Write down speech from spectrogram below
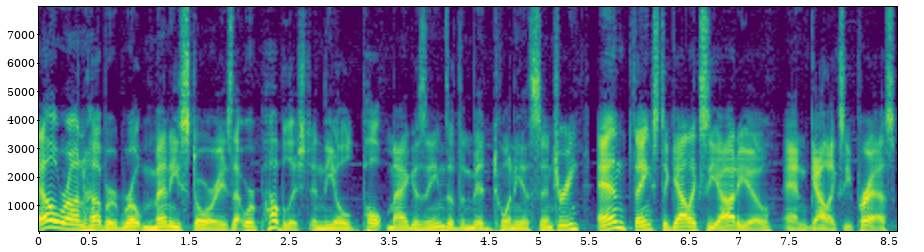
L. Ron Hubbard wrote many stories that were published in the old pulp magazines of the mid 20th century, and thanks to Galaxy Audio and Galaxy Press,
